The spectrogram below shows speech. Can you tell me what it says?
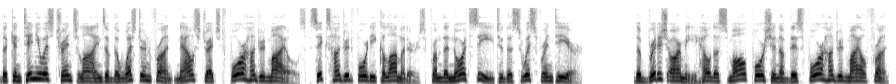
The continuous trench lines of the Western Front now stretched 400 miles 640 kilometers from the North Sea to the Swiss frontier. The British Army held a small portion of this 400-mile front,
